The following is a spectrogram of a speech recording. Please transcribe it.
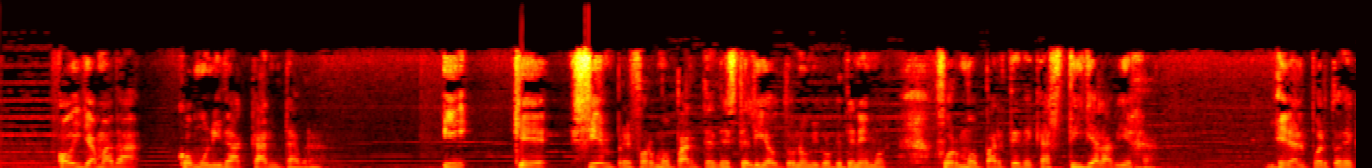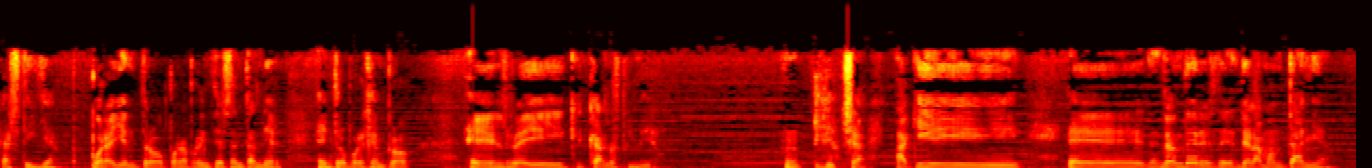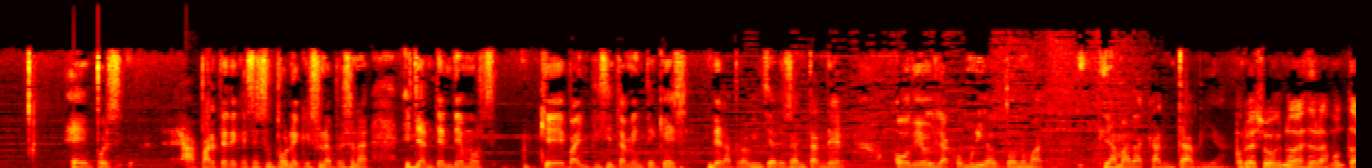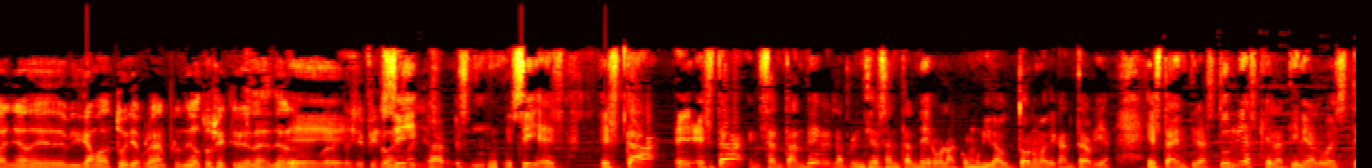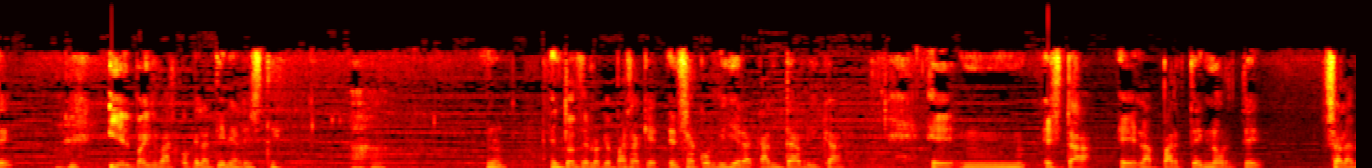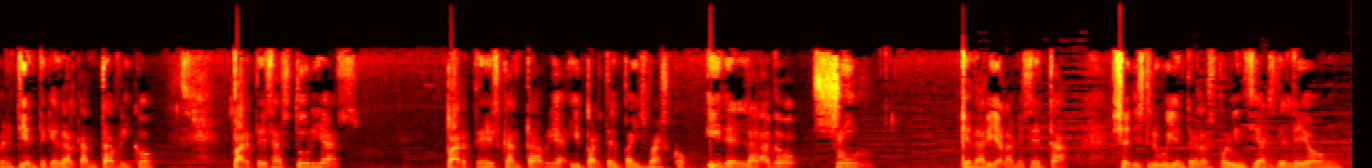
hoy llamada Comunidad Cántabra, y que siempre formó parte de este lío autonómico que tenemos, formó parte de Castilla la Vieja. Era el puerto de Castilla. Por ahí entró, por la provincia de Santander, entró, por ejemplo, el rey Carlos I. ¿Mm? O sea, aquí, eh, ¿de dónde eres? De, de la montaña. Eh, pues aparte de que se supone que es una persona, ya entendemos que va implícitamente que es de la provincia de Santander o de hoy la comunidad autónoma llamada Cantabria. Por eso, no es de las montañas de, de, digamos, Asturias, por ejemplo, ni de otro sitio, de, de un Eh, lugar específico de sí, España. claro, es- Mm. sí, es, está, eh, está en Santander, la provincia de Santander o la comunidad autónoma de Cantabria, está entre Asturias, que la tiene al oeste, y el País Vasco, que la tiene al este. Ajá. ¿Mm? Entonces, lo que pasa que esa cordillera cantábrica eh, mm, está eh, la parte norte, o sea, la vertiente que da al Cantábrico, parte es Asturias, parte es Cantabria y parte el País Vasco. Y del lado sur, que daría la meseta, se distribuye entre las provincias de León,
